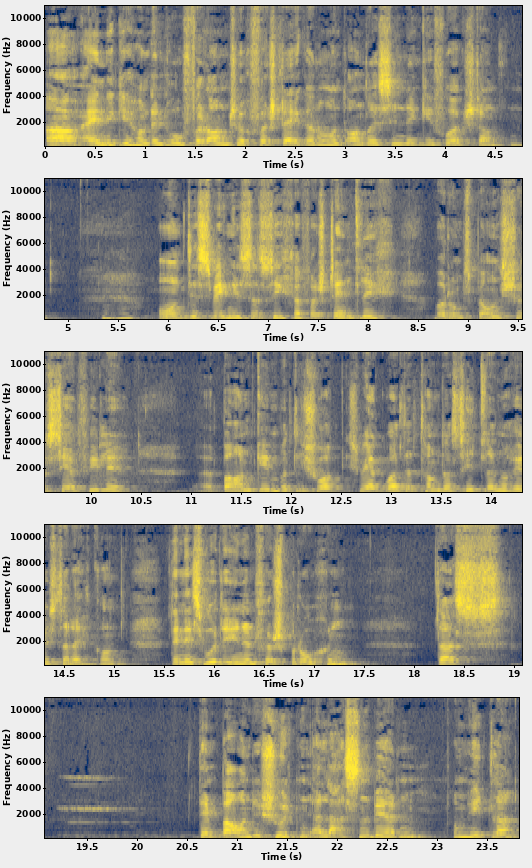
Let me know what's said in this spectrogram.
Äh, einige haben den Hof verloren schon Versteigerung und andere sind in Gefahr gestanden. Mhm. Und deswegen ist es sicher verständlich, warum es bei uns schon sehr viele äh, Bauern gegeben hat, die schwer, schwer gewartet haben, dass Hitler nach Österreich kommt. Denn es wurde ihnen versprochen, dass den Bauern die Schulden erlassen werden vom Hitler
